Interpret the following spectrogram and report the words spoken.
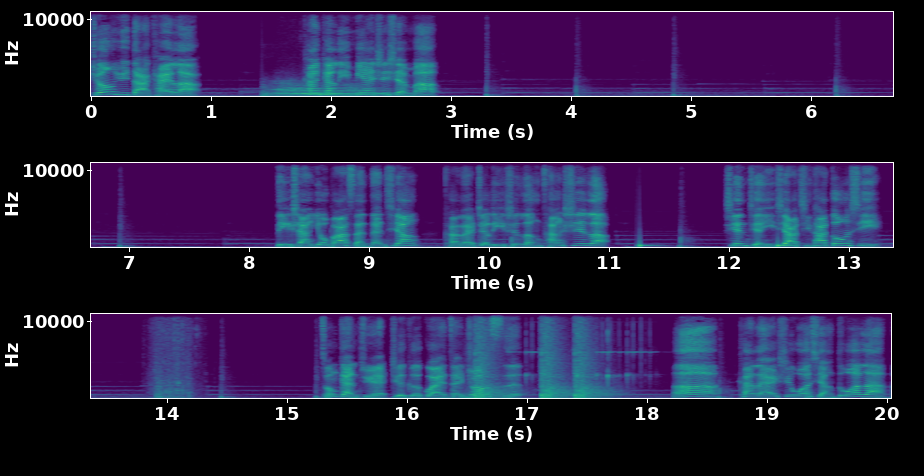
终于打开了，看看里面是什么。地上有把散弹枪，看来这里是冷藏室了。先捡一下其他东西。总感觉这个怪在装死。啊，看来是我想多了。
